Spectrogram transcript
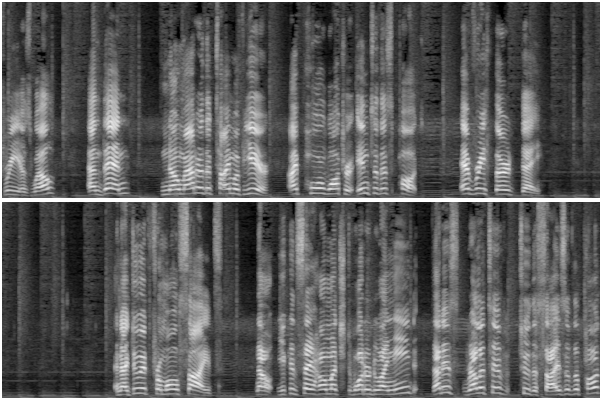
free as well. And then no matter the time of year, I pour water into this pot every third day. And I do it from all sides. Now, you can say, how much water do I need? That is relative to the size of the pot,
